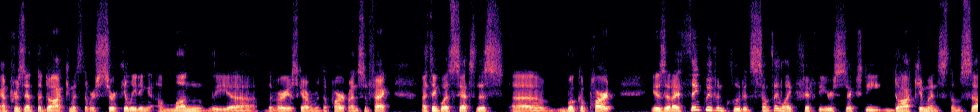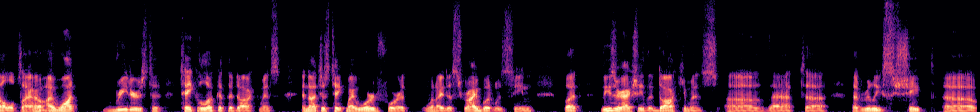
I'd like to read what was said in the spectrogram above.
and present the documents that were circulating among the uh, the various government departments. In fact, I think what sets this uh, book apart is that I think we've included something like 50 or 60 documents themselves. I, mm. I, want readers to take a look at the documents and not just take my word for it when I describe what was seen, but these are actually the documents uh, that uh, that really shaped uh,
